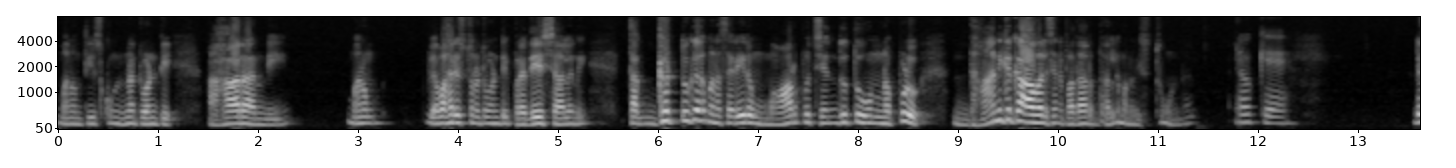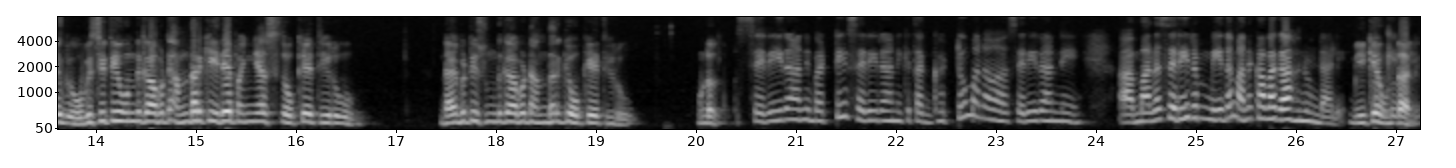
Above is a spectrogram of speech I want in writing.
మనం తీసుకుంటున్నటువంటి ఆహారాన్ని మనం వ్యవహరిస్తున్నటువంటి ప్రదేశాలని తగ్గట్టుగా మన శరీరం మార్పు చెందుతూ ఉన్నప్పుడు దానికి కావలసిన పదార్థాలని మనం ఇస్తూ ఉండాలి. ఓకే. అంటే ఒబిసిటీ ఉంది కాబట్టి అందరికీ ఇదే పనిచేస్తుంది ఒకే తీరు. డయాబెటీస్ ఉంది కాబట్టి అందరికీ ఒకే తీరు. ఉండదు. శరీరాన్ని బట్టి శరీరానికి తగ్గట్టు మన శరీరాన్ని మన శరీరం మీద మనకు అవగాహన ఉండాలి. మీకే. ఉండాలి.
